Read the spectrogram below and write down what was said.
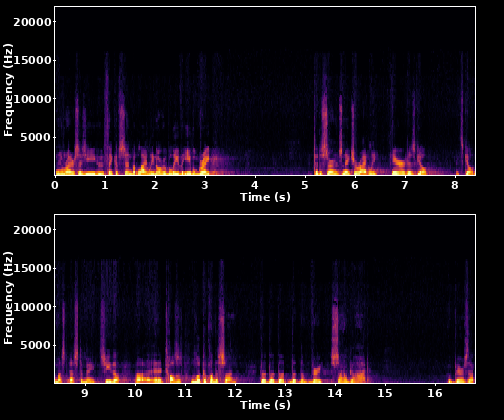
The hymn writer says, Ye who think of sin but lightly, nor who believe the evil great, to discern its nature rightly, hear his guilt. Its guilt must estimate. See the, uh, and it tells us, look upon the Son, the, the, the, the, the very Son of God, who bears that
